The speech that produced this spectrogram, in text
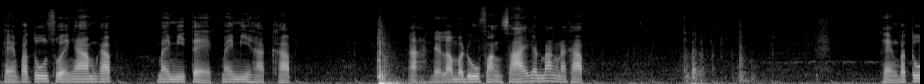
แผงประตูสวยงามครับ ไม่มีแตกไม่มีหักครับอะเดี๋ยวเรามาดูฝั่งซ้ายกันบ้างนะครับ แผงประตู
